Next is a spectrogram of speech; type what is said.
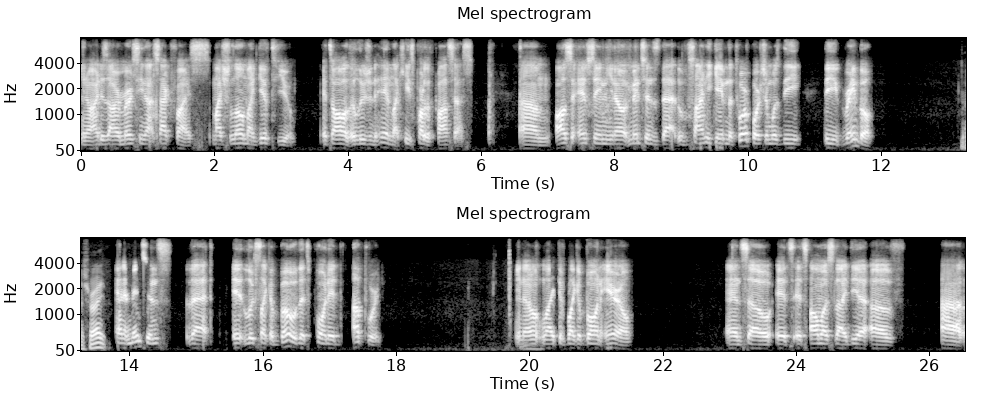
You know, I desire mercy, not sacrifice. My shalom I give to you. It's all allusion to him, like he's part of the process. Um, also interesting, you know, it mentions that the sign he gave in the Torah portion was the the rainbow. That's right. And it mentions that it looks like a bow that's pointed upward you know, like like a bow and arrow. And so it's it's almost the idea of uh,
